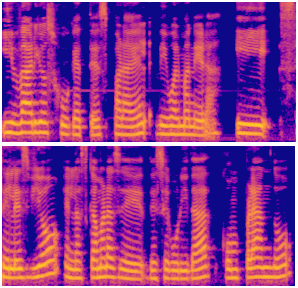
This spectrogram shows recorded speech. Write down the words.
y varios juguetes para él de igual manera. Y se les vio en las cámaras de, seguridad comprando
